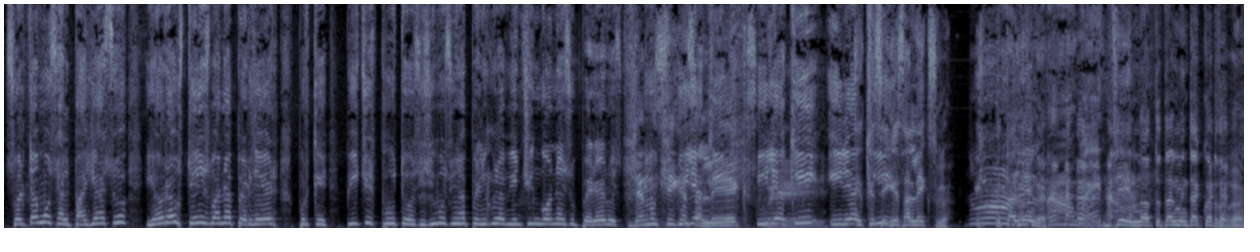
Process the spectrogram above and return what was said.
soltamos al payaso y ahora ustedes van a perder porque, pinches putos, hicimos una película bien chingona de superhéroes. Ya no Y- sigas y de a aquí- Alex, Y de aquí, y de Es aquí. que sigues a Alex, güey. No, Está bien, güey. no, güey, no. Sí, no, totalmente de acuerdo, güey.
